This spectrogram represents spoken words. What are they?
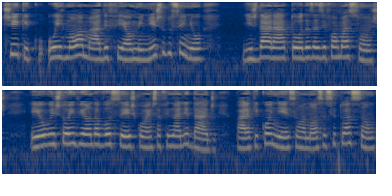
Tíquico, o irmão amado e fiel ministro do Senhor, lhes dará todas as informações. Eu estou enviando a vocês com esta finalidade, para que conheçam a nossa situação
